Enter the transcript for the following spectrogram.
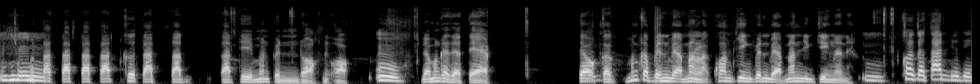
อืมันมตัดตัดตัดตัดคือตัดตัดตัดที่มันเป็นดอกนี่ออก อืมเดี๋ยวมันก็จะแตก แต่ว่าก็มันก็เป็นแบบนั้นแหละความจริงเป็นแบบนั้นจริงๆนะเนี่ยอืมค่อยกระตัดอยู่ดิ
